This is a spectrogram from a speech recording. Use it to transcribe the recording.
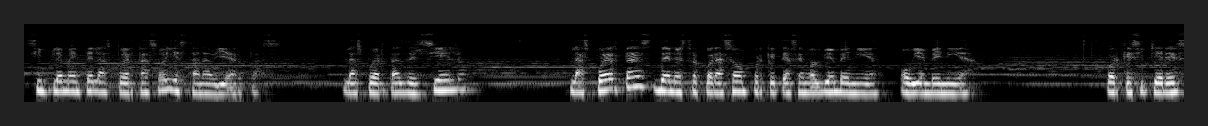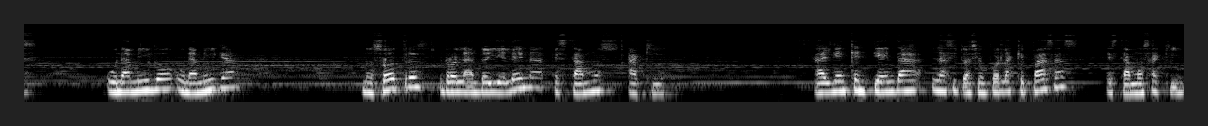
simplemente las puertas hoy están abiertas. Las puertas del cielo, las puertas de nuestro corazón porque te hacemos bienvenida o bienvenida. Porque si quieres un amigo, una amiga, nosotros, Rolando y Elena, estamos aquí. alguien que entienda la situación por la que pasas, estamos aquí.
